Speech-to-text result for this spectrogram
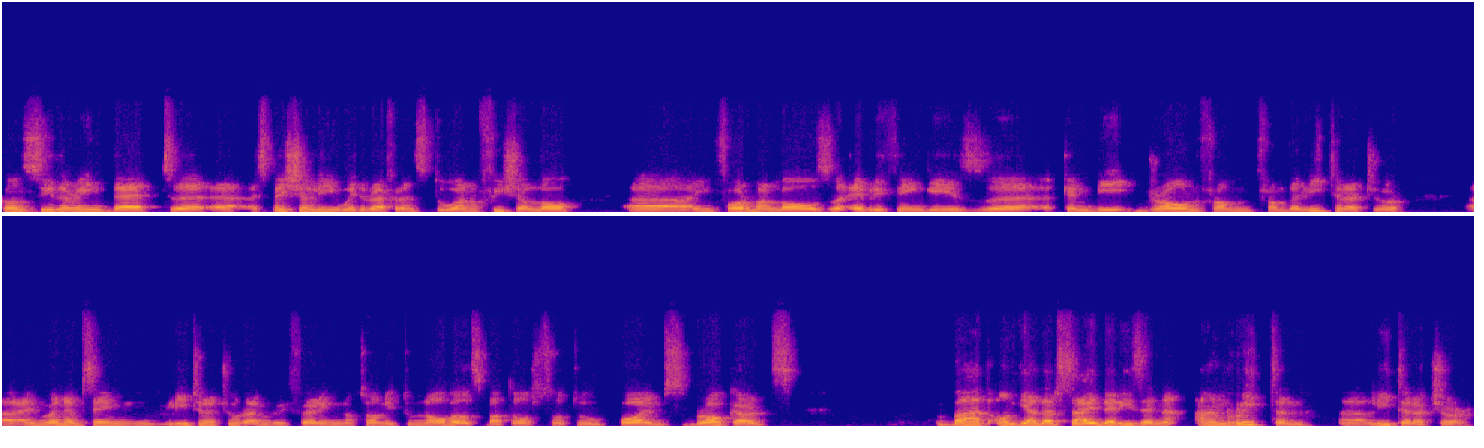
considering that, uh, especially with reference to unofficial law, uh, informal laws, everything is uh, can be drawn from from the literature. Uh, and when I'm saying literature, I'm referring not only to novels but also to poems, brocards. But on the other side, there is an unwritten uh, literature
